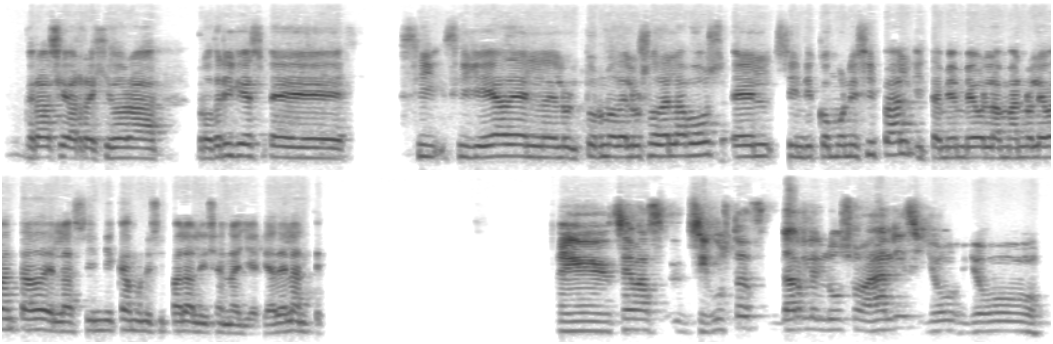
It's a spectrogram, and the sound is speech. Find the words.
Gracias, regidora Rodríguez. Eh, si, sigue del el turno del uso de la voz el síndico municipal y también veo la mano levantada de la síndica municipal Alicia Nayeri. Adelante. Eh, Sebas, si gustas darle el uso a Alice, yo, yo,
